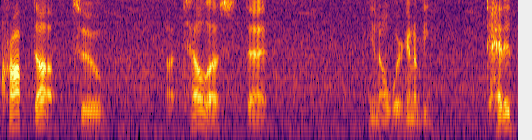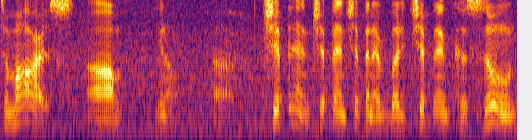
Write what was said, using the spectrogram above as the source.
cropped up to uh, tell us that you know we're going to be headed to Mars. Um, you know, uh, chip in, chip in, chip in. Everybody chip in because soon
